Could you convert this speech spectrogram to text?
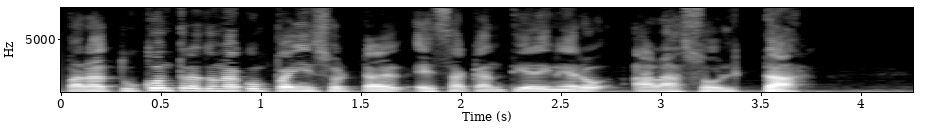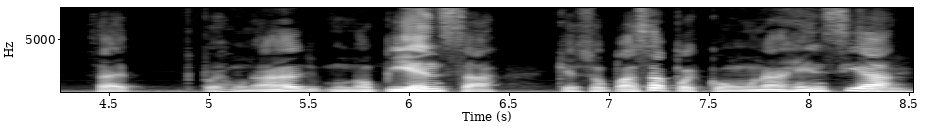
para tú contratar una compañía y soltar esa cantidad de dinero a la soltar, o sea, pues una, uno piensa que eso pasa pues con una agencia,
